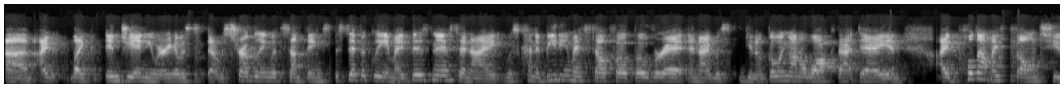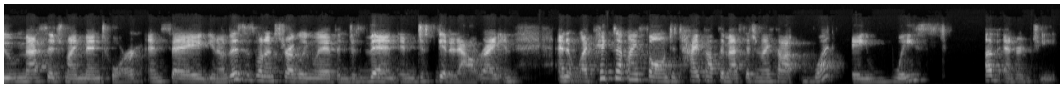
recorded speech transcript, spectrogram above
um, I like in January, I was I was struggling with something specifically in my business, and I was kind of beating myself up over it. And I was, you know, going on a walk that day, and I pulled out my phone to message my mentor and say, you know, this is what I'm struggling with, and just vent and just get it out, right? And and it, I picked up my phone to type out the message, and I thought, what a waste of energy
